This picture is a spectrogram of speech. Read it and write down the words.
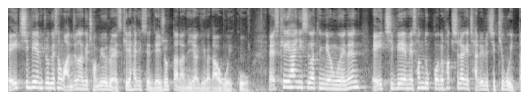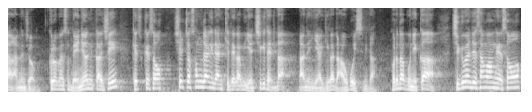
HBM 쪽에서 완전하게 점유율을 SK 하이닉스에 내줬다라는 이야기가 나오고 있고 SK 하이닉스 같은 경우에는 HBM의 선두권을 확실하게 자리를 지키고 있다라는 점 그러면서 내년까지 계속해서 실적 성장에 대한 기대감이 예측이 된다라는 이야기가 나오고 있습니다. 그러다 보니까 지금 현재 상황에서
